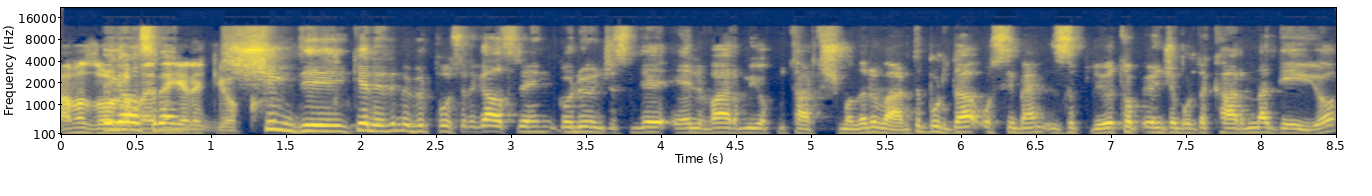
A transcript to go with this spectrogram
Ama zorlamaya da gerek yok. Şimdi gelelim öbür pozisyona. Galatasaray'ın golü öncesinde el var mı yok mu tartışmaları vardı. Burada Osimhen zıplıyor. Top önce burada karnına değiyor.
